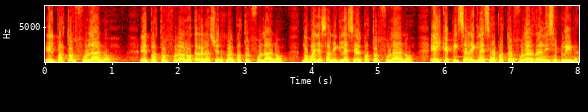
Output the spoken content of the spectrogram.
El pastor fulano el pastor fulano, no te relaciones con el pastor fulano, no vayas a la iglesia del pastor fulano. El que pisa la iglesia del pastor fulano en disciplina.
